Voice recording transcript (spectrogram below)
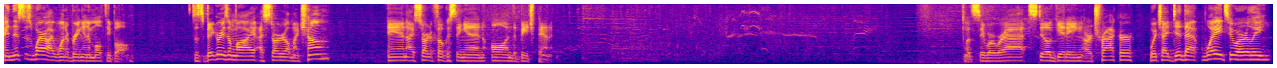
And this is where I wanna bring in a multi-ball. So it's a big reason why I started on my chum and I started focusing in on the Beach Panic. Let's see where we're at. Still getting our tracker, which I did that way too early.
